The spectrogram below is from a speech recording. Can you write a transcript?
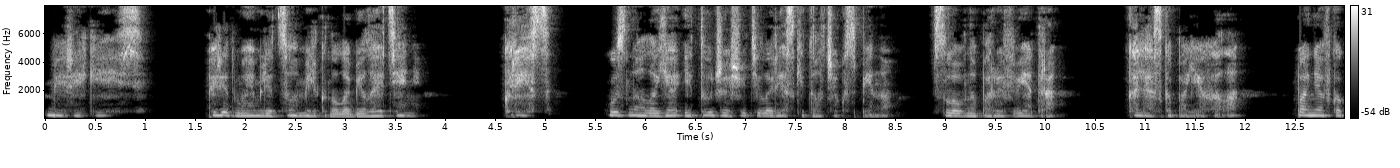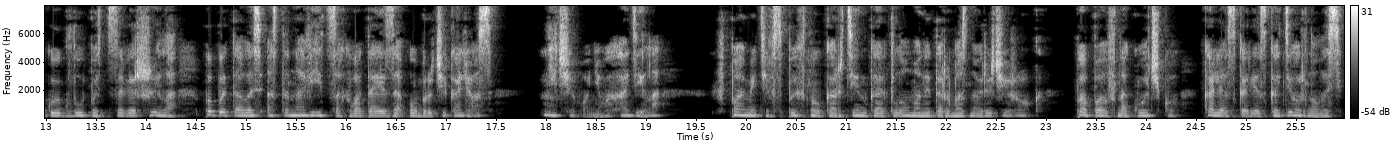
«Берегись!» Перед моим лицом мелькнула белая тень. «Крис!» Узнала я и тут же ощутила резкий толчок в спину, словно порыв ветра. Коляска поехала. Поняв, какую глупость совершила, попыталась остановиться, хватаясь за обручи колес. Ничего не выходило. В памяти вспыхнул картинкой отломанный тормозной рычажок. Попав на кочку, коляска резко дернулась,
